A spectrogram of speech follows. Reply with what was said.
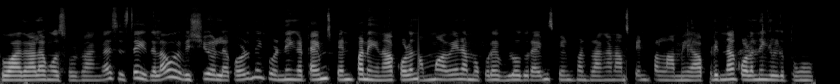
ஸோ அதனால் அவங்க சொல்கிறாங்க சிஸ்டர் இதெல்லாம் ஒரு விஷயம் இல்லை குழந்தைங்க கூட நீங்கள் டைம் ஸ்பெண்ட் பண்ணீங்கன்னா, குழந்தை அம்மாவே நம்ம கூட இவ்வளோ தூரம் டைம் ஸ்பெண்ட் பண்ணுறாங்க நம்ம ஸ்பெண்ட் பண்ணலாமே அப்படின்னு தான் குழந்தைங்களுக்கு தோணும்.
